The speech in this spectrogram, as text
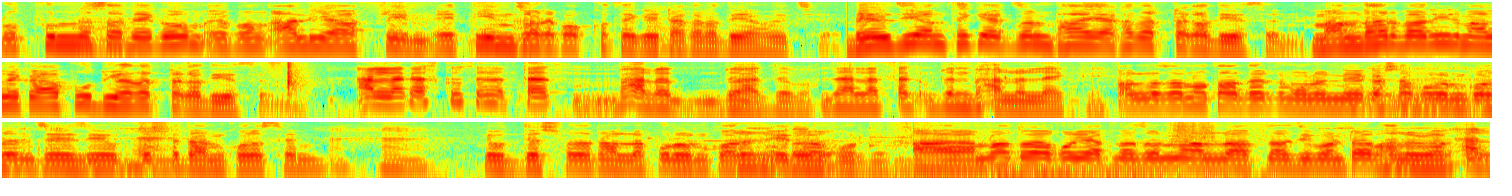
লুৎফুন্নেসা বেগম এবং আলিয়া আফরিন। এই তিন জনের পক্ষ থেকে এই টাকাটা দেওয়া হয়েছে। বেলজিয়াম থেকে একজন ভাই এক হাজার টাকা দিয়েছেন। মান্ধার বাড়ির মালেকা আপু দুই হাজার টাকা দিয়েছেন। আল্লাহ কাজ করছে তাক ভালো দোয়া দেবো। যে আল্লাহ তাক ভালো লাগে আল্লাহ যেন তাদের মনের নিয়ে আশা পূরণ করেন যে যে উদ্দেশ্যে দান করেছেন। হ্যাঁ। এই উদ্দেশ্য যেন আল্লাহ পূরণ করেন এই দোয়া করবেন। আর আমরা দোয়া করি আপনার জন্য আল্লাহ আপনার জীবনটা ভালো রাখুন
